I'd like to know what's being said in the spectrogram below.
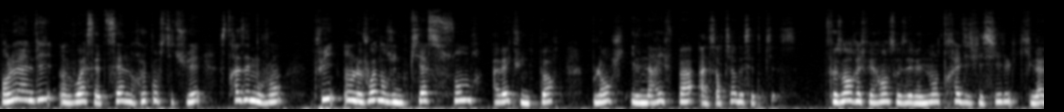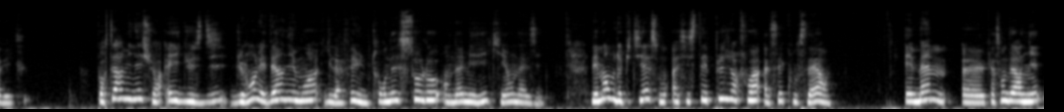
Dans le MV, on voit cette scène reconstituée, c'est très émouvant, puis on le voit dans une pièce sombre avec une porte blanche, il n'arrive pas à sortir de cette pièce, faisant référence aux événements très difficiles qu'il a vécus. Pour terminer sur D, durant les derniers mois, il a fait une tournée solo en Amérique et en Asie. Les membres de BTS ont assisté plusieurs fois à ses concerts, et même euh, qu'à son dernier,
